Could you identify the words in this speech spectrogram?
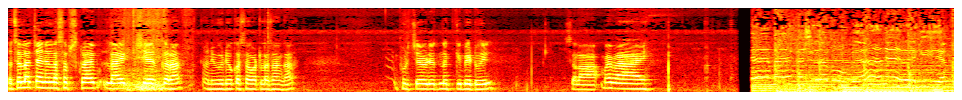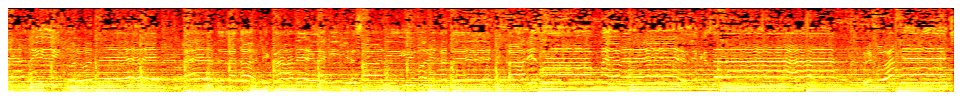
तर चला चॅनलला सबस्क्राईब लाईक शेअर करा. आणि व्हिडिओ कसा वाटला सांगा. पुढच्या व्हिडिओत नक्की भेट होईल. चला बाय बाय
